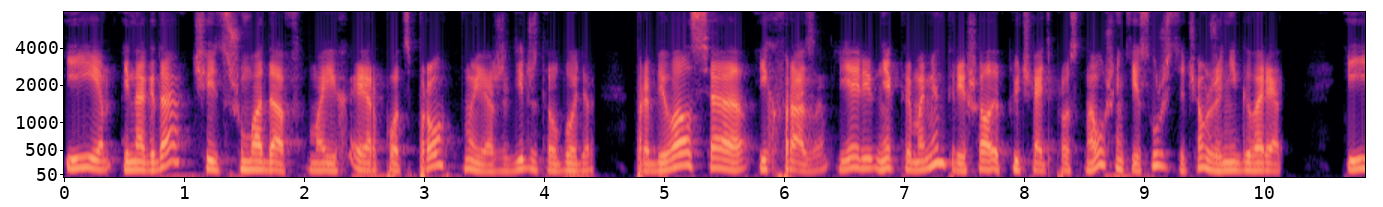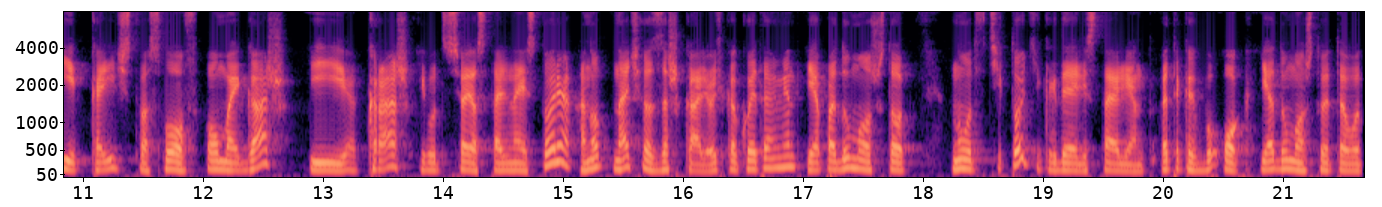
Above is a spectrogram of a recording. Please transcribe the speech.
И иногда через шумодав моих AirPods Pro, ну я же digital-блогер, пробивался их фразы. Я в некоторые моменты решал отключать просто наушники и слушать, о чем же они говорят и количество слов «О май гаш» и «краш» и вот вся остальная история, оно начало зашкаливать в какой-то момент. Я подумал, что, ну вот в ТикТоке, когда я листаю ленту, это как бы ок. Я думал, что это вот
